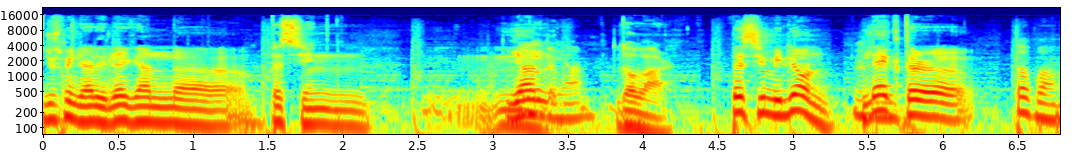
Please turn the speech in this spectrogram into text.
Gjysmë miliardi lek janë... Uh, 500 janë, milion. Dolar. 500 milion mm -hmm. lek të... Po, po.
